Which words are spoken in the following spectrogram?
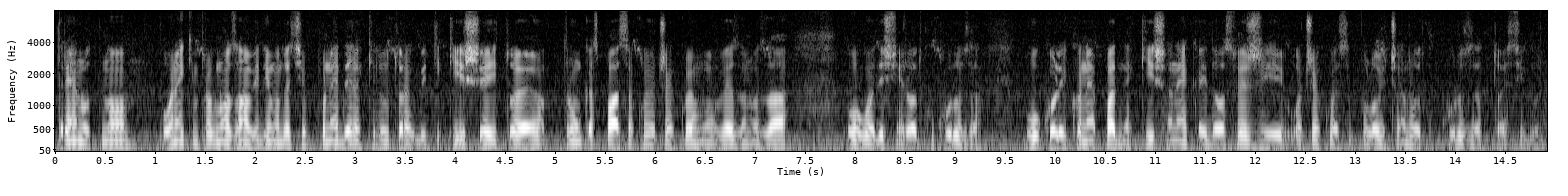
Trenutno, po nekim prognozama, vidimo da će ponedeljak ili utorak biti kiše i to je trunka spasa koju očekujemo vezano za ovogodišnji rod kukuruza. Ukoliko ne padne kiša neka i da osveži, očekuje se polovičan rod kukuruza, to je sigurno.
